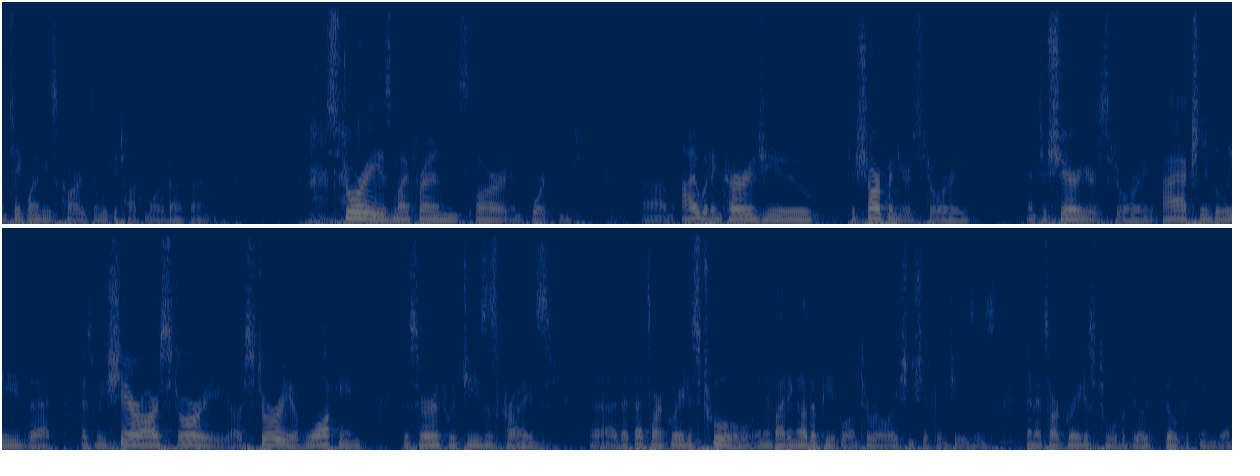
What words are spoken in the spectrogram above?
and take one of these cards and we could talk more about that. Stories, my friends, are important. Um, I would encourage you to sharpen your story and to share your story. I actually believe that as we share our story, our story of walking this earth with Jesus Christ, uh, that that's our greatest tool in inviting other people into a relationship with Jesus. And it's our greatest tool to build, build the kingdom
